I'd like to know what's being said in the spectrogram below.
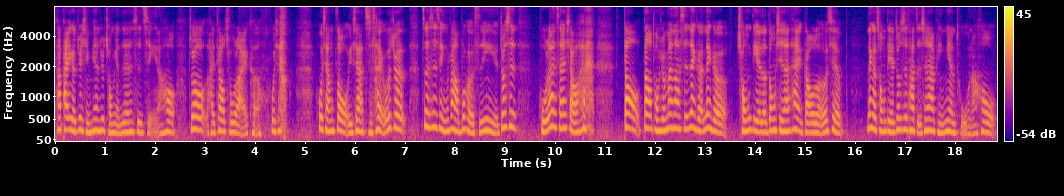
他拍一个剧情片去重演这件事情，然后最后还跳出来，可能互相互相揍一下之类，我就觉得这事情非常不可思议。就是虎烂三小孩到到同学麦纳斯那个那个重叠的东西，它太高了，而且那个重叠就是它只剩下平面图，然后。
